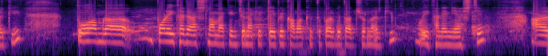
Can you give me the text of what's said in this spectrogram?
আর কি। তো আমরা পরে এখানে আসলাম এক একজন এক এক টাইপের খাবার খেতে পারবে তার জন্য আর কি। ও এখানে নিয়ে আসছে। আর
